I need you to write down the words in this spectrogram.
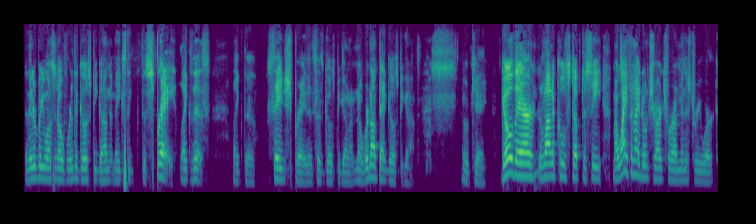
And then everybody wants to know if we're the Ghost Be Gone that makes the the spray like this, like the sage spray that says Ghost Be Gone on. No, we're not that Ghost Be Gone. Okay. Go there. There's a lot of cool stuff to see. My wife and I don't charge for our ministry work,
